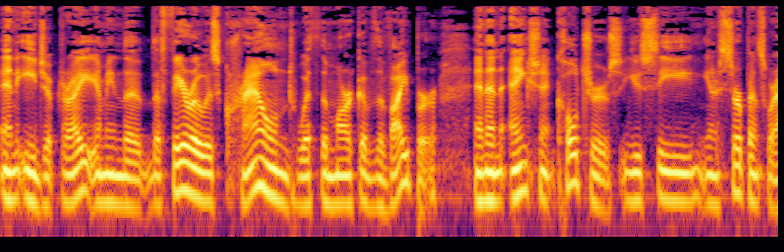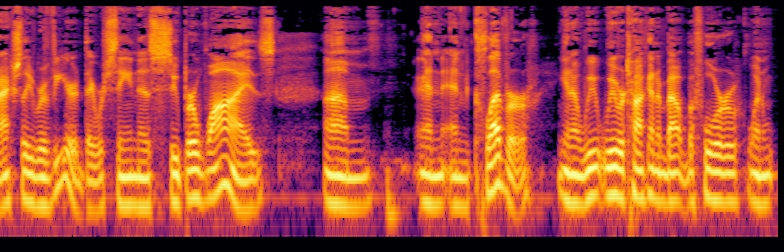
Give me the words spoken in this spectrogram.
in Egypt, right? I mean, the, the Pharaoh is crowned with the mark of the viper. And in ancient cultures, you see, you know, serpents were actually revered. They were seen as super wise, um, and, and clever. You know, we, we were talking about before when,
